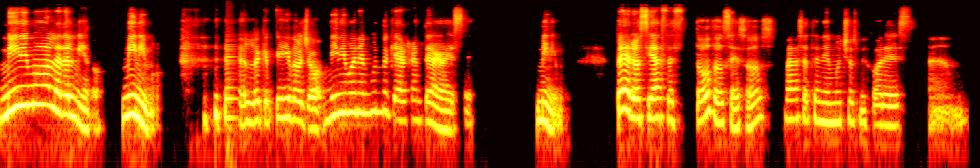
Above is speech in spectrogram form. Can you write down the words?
Mínimo la del miedo, mínimo. Lo que pido yo, mínimo en el mundo que la gente haga ese. Mínimo. Pero si haces todos esos, vas a tener muchos mejores um,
